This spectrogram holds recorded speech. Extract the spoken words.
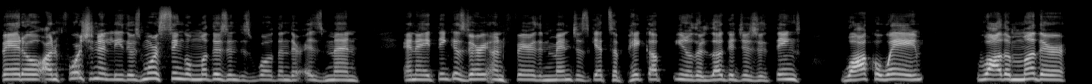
Pero unfortunately, there's more single mothers in this world than there is men. And I think it's very unfair that men just get to pick up, you know, their luggages or things, walk away while the mother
